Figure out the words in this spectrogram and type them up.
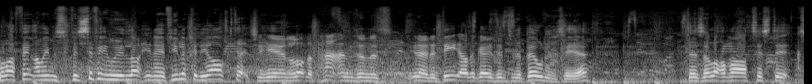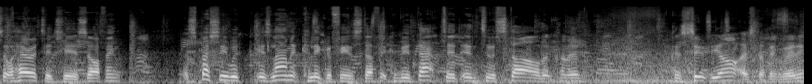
Well, I think I mean specifically, with like you know, if you look at the architecture here and a lot of the patterns and the, you know the detail that goes into the buildings here, there's a lot of artistic sort of heritage here. So I think, especially with Islamic calligraphy and stuff, it can be adapted into a style that kind of can suit the artist, I think, really.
